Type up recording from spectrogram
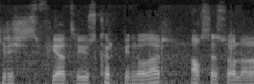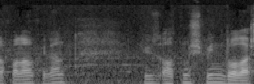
giriş fiyatı 140 bin dolar. Aksesuarlara falan filan 160 bin dolar.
